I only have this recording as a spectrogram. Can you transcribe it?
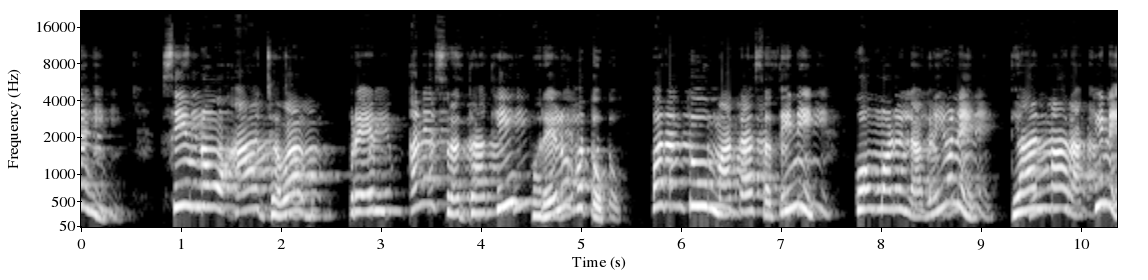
નહીં. શિવનો આ જવાબ પ્રેમ અને શ્રદ્ધાથી ભરેલો હતો. પરંતુ માતા સતીની કોમળ લાગણીઓને ધ્યાનમાં રાખીને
